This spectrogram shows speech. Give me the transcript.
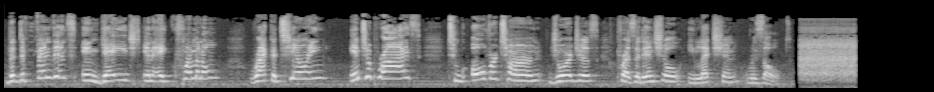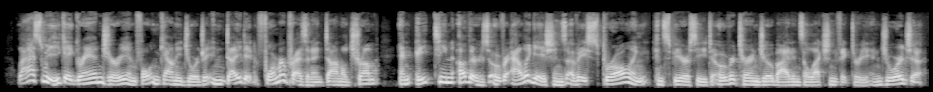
the defendants engaged in a criminal racketeering enterprise to overturn Georgia's presidential election result. Last week, a grand jury in Fulton County, Georgia, indicted former President Donald Trump and 18 others over allegations of a sprawling conspiracy to overturn Joe Biden's election victory in Georgia.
